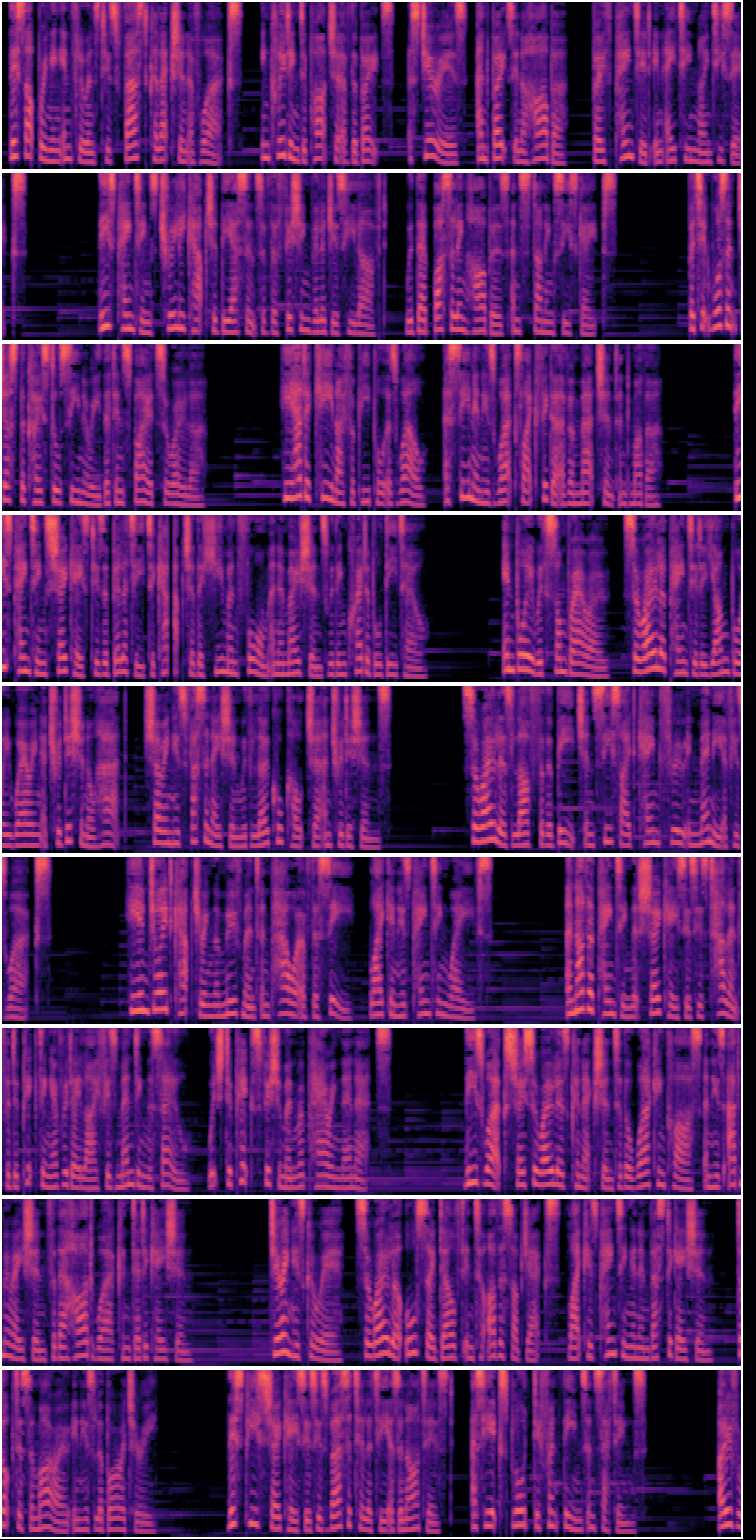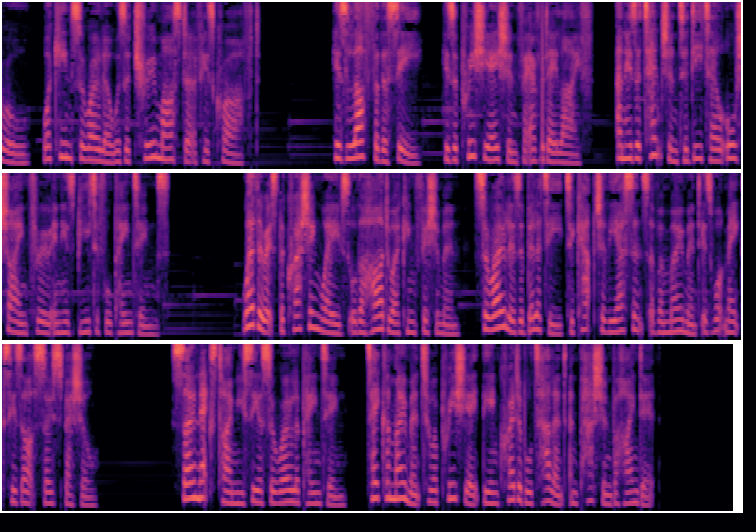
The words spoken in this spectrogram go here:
This upbringing influenced his first collection of works, including Departure of the Boats, Asturias, and Boats in a Harbour, both painted in 1896. These paintings truly captured the essence of the fishing villages he loved, with their bustling harbours and stunning seascapes. But it wasn't just the coastal scenery that inspired Sorolla. He had a keen eye for people as well, as seen in his works like Figure of a Merchant and Mother. These paintings showcased his ability to capture the human form and emotions with incredible detail. In Boy with Sombrero, Sorolla painted a young boy wearing a traditional hat, showing his fascination with local culture and traditions. Sorolla's love for the beach and seaside came through in many of his works. He enjoyed capturing the movement and power of the sea, like in his painting Waves. Another painting that showcases his talent for depicting everyday life is Mending the Sail, which depicts fishermen repairing their nets. These works show Sorolla's connection to the working class and his admiration for their hard work and dedication. During his career, Sorolla also delved into other subjects, like his painting and investigation, Dr. Samarro in his laboratory. This piece showcases his versatility as an artist, as he explored different themes and settings. Overall, Joaquin Sorolla was a true master of his craft. His love for the sea, his appreciation for everyday life, and his attention to detail all shine through in his beautiful paintings. Whether it's the crashing waves or the hardworking fisherman, Sorolla's ability to capture the essence of a moment is what makes his art so special. So next time you see a Sorolla painting, take a moment to appreciate the incredible talent and passion behind it.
